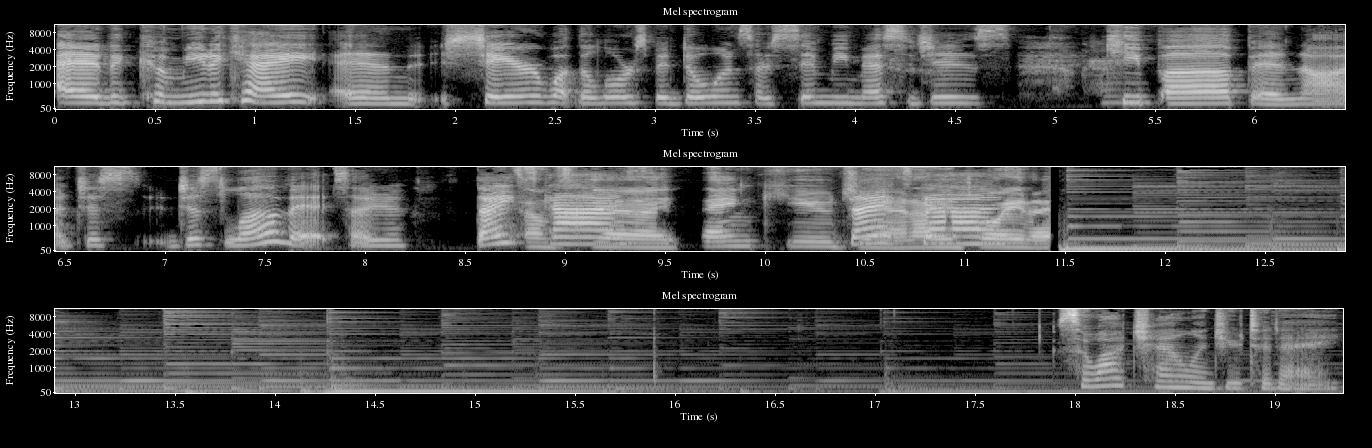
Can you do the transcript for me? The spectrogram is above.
and communicate and share what the Lord's been doing. So send me messages, okay. keep up, and uh, just just love it. So thanks, Sounds guys. good. Thank you, Jen. Thanks, I guys. enjoyed it. So I challenge you today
